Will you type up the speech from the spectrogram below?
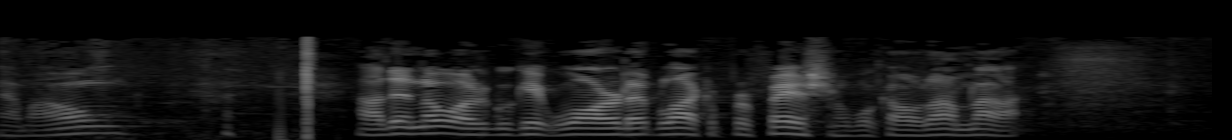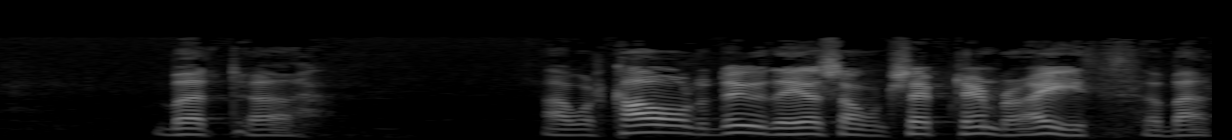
Am I on? I didn't know I was going to get wired up like a professional because I'm not. But uh, I was called to do this on September 8th about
